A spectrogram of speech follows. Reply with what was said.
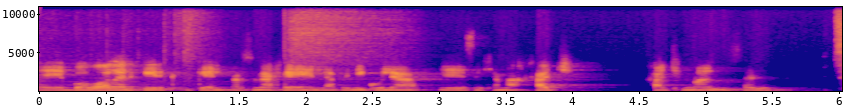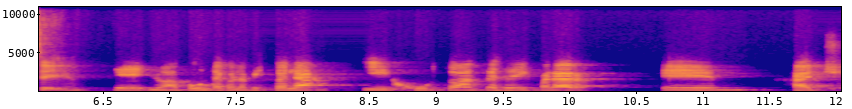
eh, Bob Odenkirk, que el personaje en la película eh, se llama Hutch, Hutch Mansell, Sí. Eh, lo apunta con la pistola y justo antes de disparar, eh, Hutch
